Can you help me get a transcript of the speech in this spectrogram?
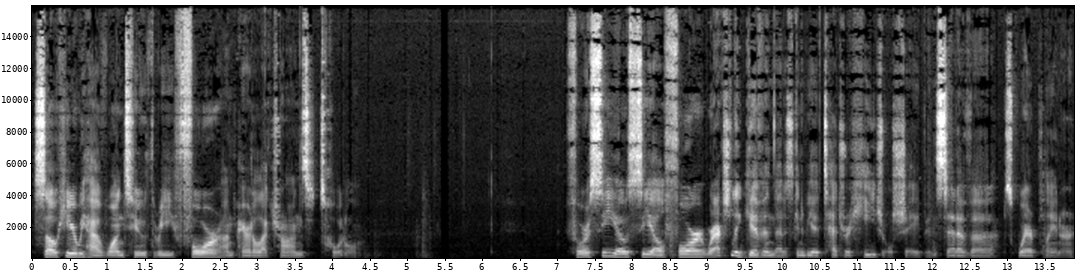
So here we have one, two, three, four unpaired electrons total. For CoCl4, we're actually given that it's going to be a tetrahedral shape instead of a square planar.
